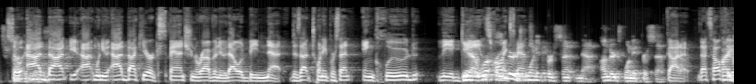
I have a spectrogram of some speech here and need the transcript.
So add back you add, when you add back your expansion revenue, that would be net. Does that 20% include the gains Yeah, we're from under expansion? twenty percent net. Under twenty percent. Got it. That's healthy.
